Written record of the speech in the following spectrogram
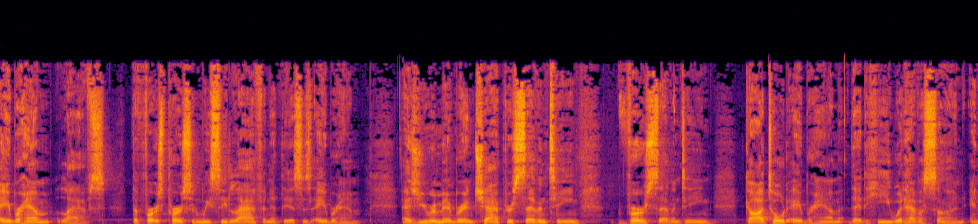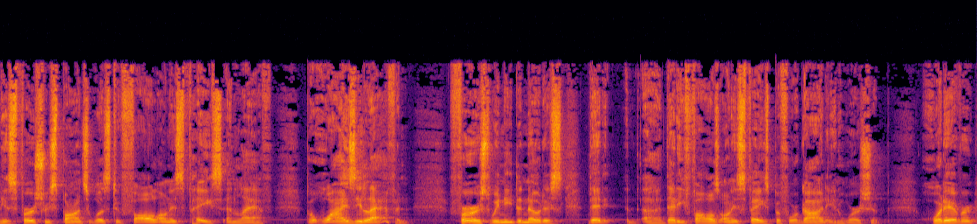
Abraham laughs. The first person we see laughing at this is Abraham. As you remember in chapter 17, verse 17, God told Abraham that he would have a son, and his first response was to fall on his face and laugh. But why is he laughing? First, we need to notice that, uh, that he falls on his face before God in worship. Whatever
